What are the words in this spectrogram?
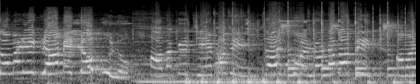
তোমার এই গ্রামের লোকগুলো। আমাকে যেভাবে ইনসাল্ট করল না বাপি আমার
